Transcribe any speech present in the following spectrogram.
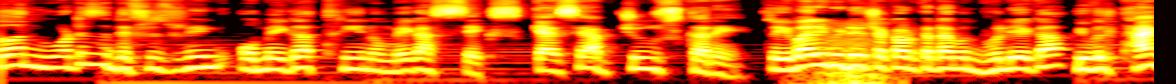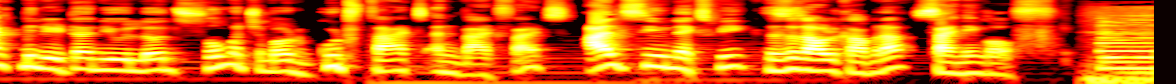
learn what is the difference between omega 3 and omega 6, कैसे आप चूज़ करें? तो ये वाली वीडियो चेकआउट करना मत भूलिएगा। You will thank me later you will learn so much about good fats and bad fats I see you next week this is Rahul Kamra signing off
